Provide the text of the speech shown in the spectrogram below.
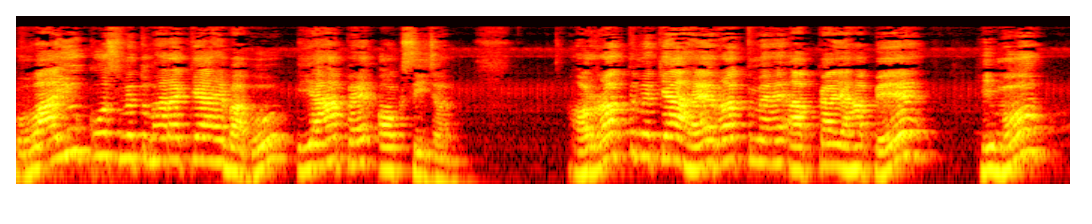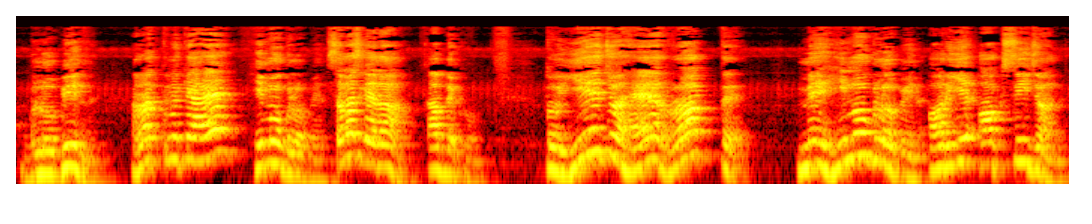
वायु कोष में तुम्हारा क्या है बाबू? यहाँ पे ऑक्सीजन। और रक्त में क्या है? रक्त में है आपका यहाँ पे हीमोग्लोबिन। रक्त में क्या है? हीमोग्लोबिन। समझ गए ना? अब देखो तो ये जो है रक्त में हीमोग्लोबिन और ये ऑक्सीजन,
